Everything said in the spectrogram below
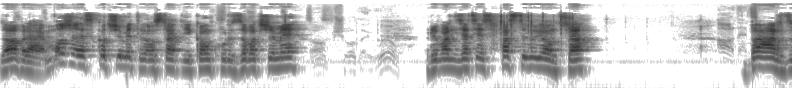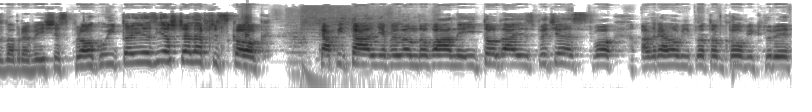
Dobra, może skoczymy ten ostatni konkurs, zobaczymy. Rywalizacja jest fascynująca. Bardzo dobre wyjście z progu i to jest jeszcze lepszy skok. Kapitalnie wylądowany i to daje zwycięstwo Adrianowi Protonkowi, który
